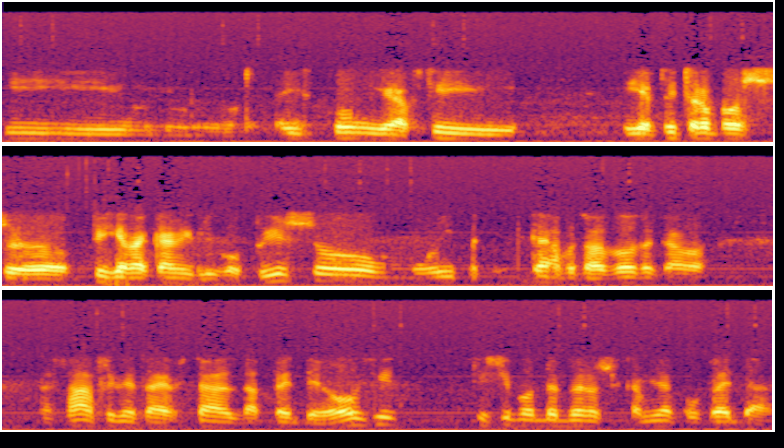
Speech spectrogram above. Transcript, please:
Η, η, η, αυτή η Επίτροπος ε, πήγε να κάνει λίγο πίσω, μου είπε από τα 12 θα άφηνε τα 7 αλλά τα 5 όχι. Της είπα δεν μπαίνω σε καμιά κουβέντα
